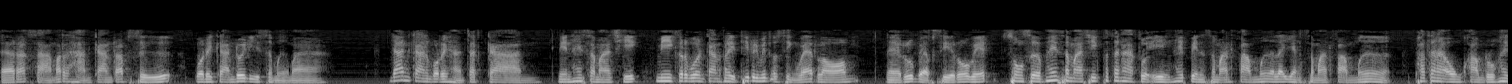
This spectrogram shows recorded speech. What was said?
และรักษามาตรฐานการรับซื้อบริการด้วยดีเสมอมา ด้านการบริหารจัดการ เน้นให้สมาชิก มีกระบวนการผลิตที่เป็นมิตรต่อสิ่งแวดล้อม ในรูปแบบซีโร่เวสส่งเสริมให้สมาชิกพัฒนาตัวเองให้เป็นสมาร์ทฟาร์มเมอร์และยังสมาร์ทฟาร์มเมอร์พัฒนาองค์ความรู้ให้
